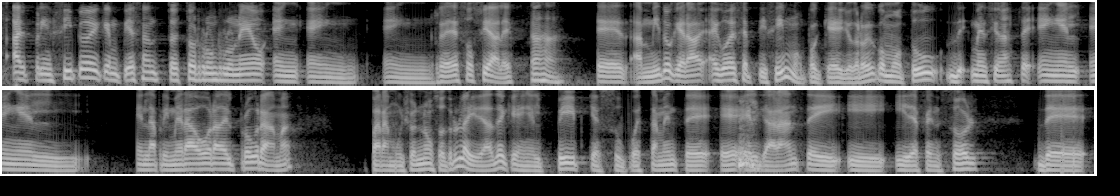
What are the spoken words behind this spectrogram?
al principio de que empiezan todos estos runruneos en, en- en redes sociales, Ajá. eh, admito que era algo de escepticismo, porque yo creo que como tú mencionaste en, el, en, el, en la primera hora del programa, para muchos de nosotros la idea de que en el PIB, que supuestamente es el garante y, y- y defensor de,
